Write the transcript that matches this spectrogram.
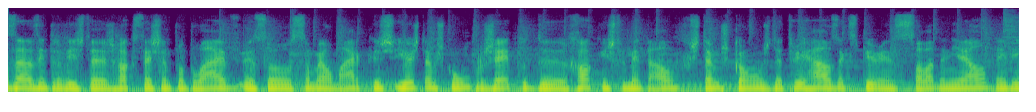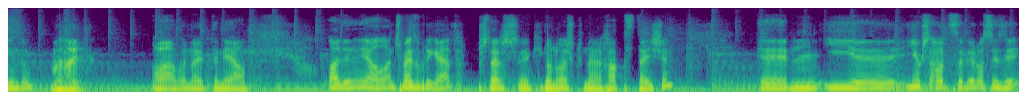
Bem-vindos às entrevistas Rockstation.live. Eu sou Samuel Marques e hoje estamos com um projeto de rock instrumental. Estamos com os da Treehouse Experience. Olá, Daniel, bem-vindo. Boa noite. Olá, boa noite, Daniel. Olha, Daniel, antes de mais, obrigado por estares aqui connosco na Rockstation. Um, e, uh, eu gostava de saber, vocês eh,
